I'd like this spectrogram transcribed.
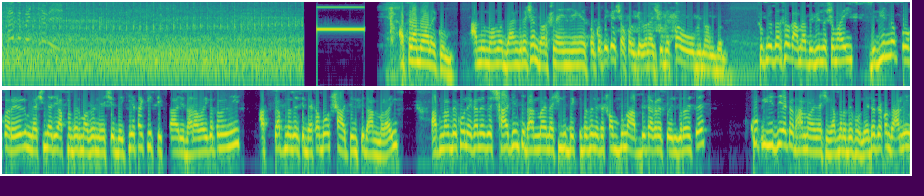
ভাষাতে করতে হবে। আসসালামু আলাইকুম। আমি মোহাম্মদ জাহাঙ্গীর হোসেন, দর্শনা ইঞ্জিনিয়ারিং এর পক্ষ থেকে সকলকে জানাই শুভেচ্ছা ও অভিনন্দন। সুপ্রিয় দর্শক, আমরা বিভিন্ন সময় বিভিন্ন প্রকারের মেশিনারি আপনাদের মাঝে নিয়ে এসে দেখিয়ে থাকি, ঠিক তারই ধারাবাহিকতা নিয়ে আজকে আপনাদেরকে দেখাবো ষাট ইঞ্চি ধান মাড়াই আপনারা দেখুন, এখানে যে ষাট ইঞ্চি ধান মাড়াই মেশিনটি দেখতে পাচ্ছেন, এটা সম্পূর্ণ আপডেট আকারে তৈরি করা হয়েছে। খুব ইজি একটা ধান মাড়াই মেশিন আপনারা দেখুন, এটা যখন রানিং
